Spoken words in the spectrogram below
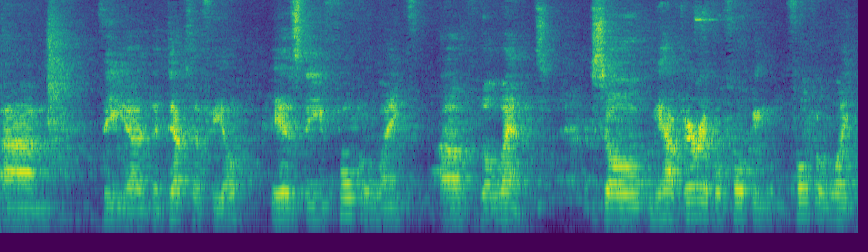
um, the, uh, the depth of field is the focal length of the lens. So we have variable focal, focal, length,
